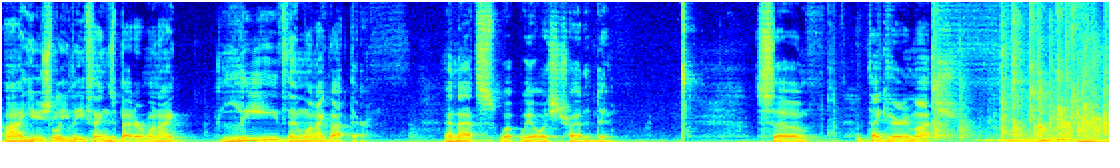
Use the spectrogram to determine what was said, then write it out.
I usually leave things better when I leave than when I got there. And that's what we always try to do. So, thank you very much.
